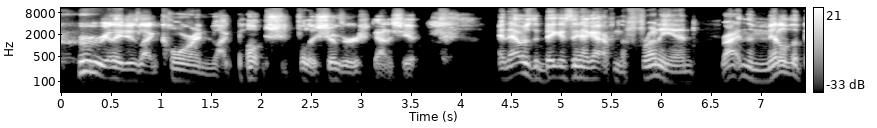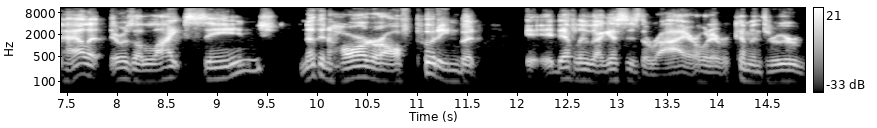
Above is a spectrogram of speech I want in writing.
really just like corn like punch full of sugar kind of shit. And that was the biggest thing I got from the front end. Right in the middle of the palate, there was a light singe, nothing hard or off-putting, but it, it, definitely, I guess, is the rye or whatever coming through. Or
